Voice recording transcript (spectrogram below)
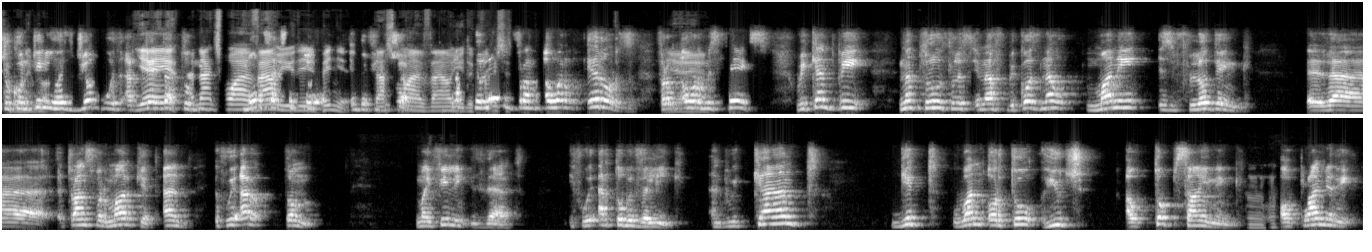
to him continue his job with Arteta. Yeah, yeah, to and that's why I value the opinion. the That's why I value But the to criticism. from our errors, from our mistakes. We can't be not ruthless enough because now money is flooding uh, the transfer market. And if we are, Tom, my feeling is that if we are top of the league and we can't get one or two huge or top signing or primary,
